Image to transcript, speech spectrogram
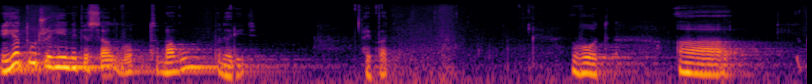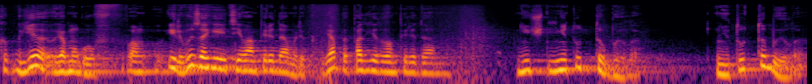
И я тут же ей написал, вот могу подарить iPad. Вот. А, где я могу вам, или вы заедете, я вам передам, или я подъеду, вам передам. Не, не тут-то было. Не тут-то было.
